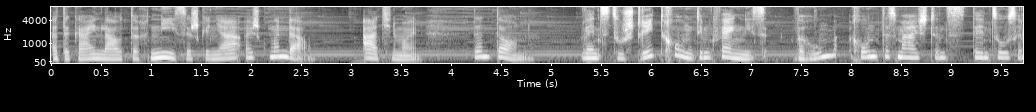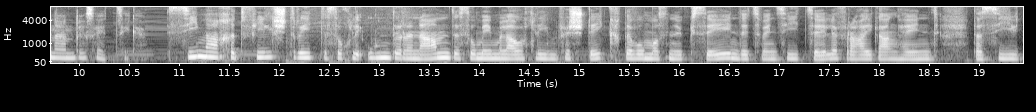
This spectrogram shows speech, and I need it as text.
a te kein lauter nie se schgenia ei scumandau. Atchnemein, den Ton. Wenn es zu Streit kommt im Gefängnis, warum kommt es meistens denn zu Auseinandersetzungen? Sie machen viel Streit so untereinander, so manchmal auch ein bisschen Versteckten, wo man es nicht sehen. Jetzt, wenn sie Zellenfreigang haben, dass sie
